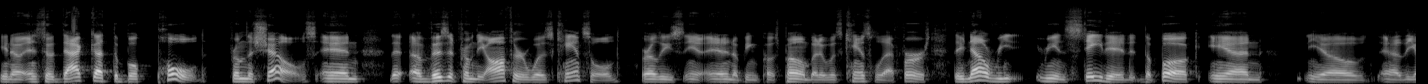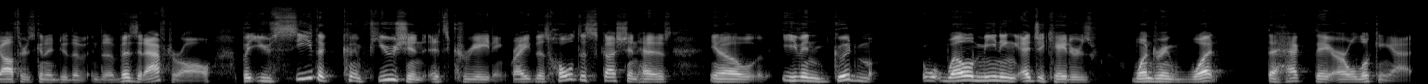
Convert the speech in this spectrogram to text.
You know, and so that got the book pulled from the shelves, and the, a visit from the author was canceled, or at least it ended up being postponed, but it was canceled at first. They now re- reinstated the book, and you know uh, the author's going to do the the visit after all. But you see the confusion it's creating, right? This whole discussion has, you know, even good, well-meaning educators wondering what the heck they are looking at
